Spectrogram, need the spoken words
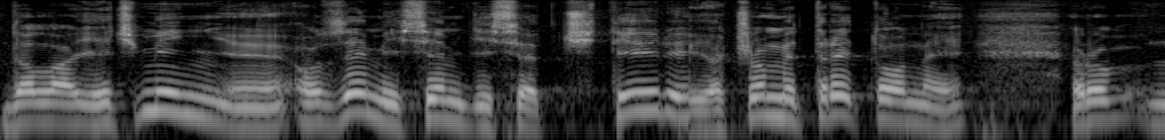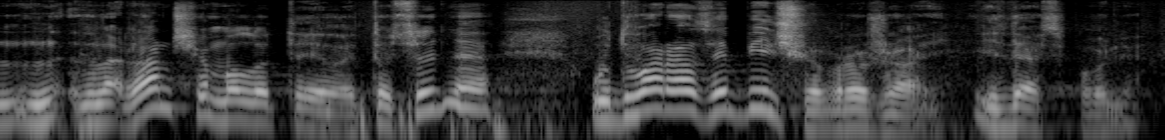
Дала ячмінь е, озимі 74. Якщо ми 3 тони раніше молотили, то сьогодні у два рази більше врожай йде з поля.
